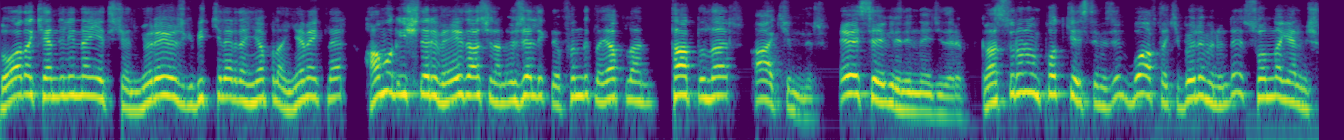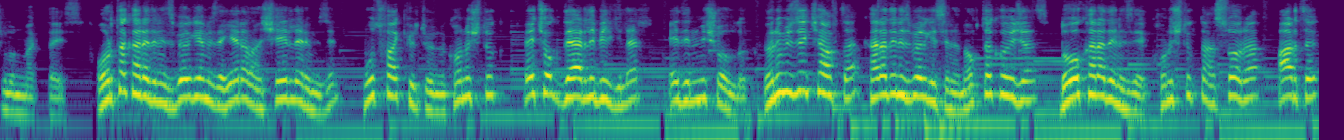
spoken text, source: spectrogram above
doğada kendiliğinden yetişen yöreye özgü bitkilerden yapılan yemekler, hamur işleri ve evde açılan özellikle fındıkla yapılan tatlılar hakimdir. Evet sevgili dinleyicilerim, Gastronomi Podcast'imizin bu haftaki bölümünün de sonuna gelmiş bulunmaktayız. Orta Karadeniz bölgemizde yer alan şehirlerimizin mutfak kültürünü konuştuk ve çok değerli bilgiler edinmiş olduk. Önümüzdeki hafta Karadeniz bölgesine nokta koyacağız. Doğu Karadeniz'i konuştuktan sonra artık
